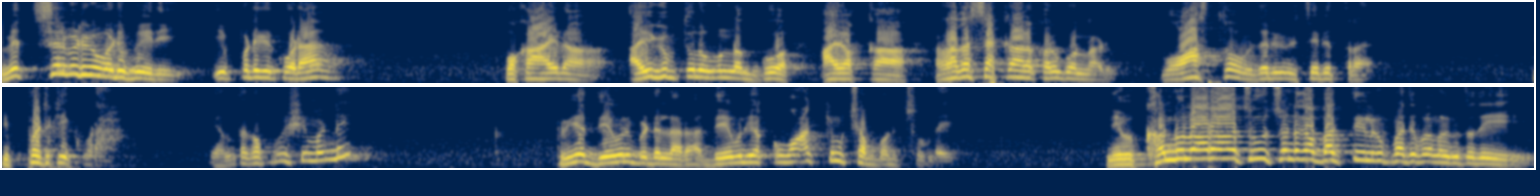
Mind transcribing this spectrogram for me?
విచ్చలవిడిగా పడిపోయి ఇప్పటికీ కూడా ఒక ఆయన ఐగుప్తులో ఉన్న గో ఆ యొక్క రథచక్రాలు కనుగొన్నాడు. వాస్తవం జరిగిన చరిత్ర. ఇప్పటికీ కూడా ఎంత గొప్ప విషయం అండి? ప్రియ దేవుని బిడ్డలారా దేవుని యొక్క వాక్యం చెప్పబడుచుంది. నీవు కన్నులారా చూచుండగా భక్తులకు ప్రతిఫలం కలుగుతుంది.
